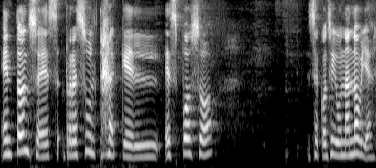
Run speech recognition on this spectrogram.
Entonces, resulta que el esposo se consigue una novia.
